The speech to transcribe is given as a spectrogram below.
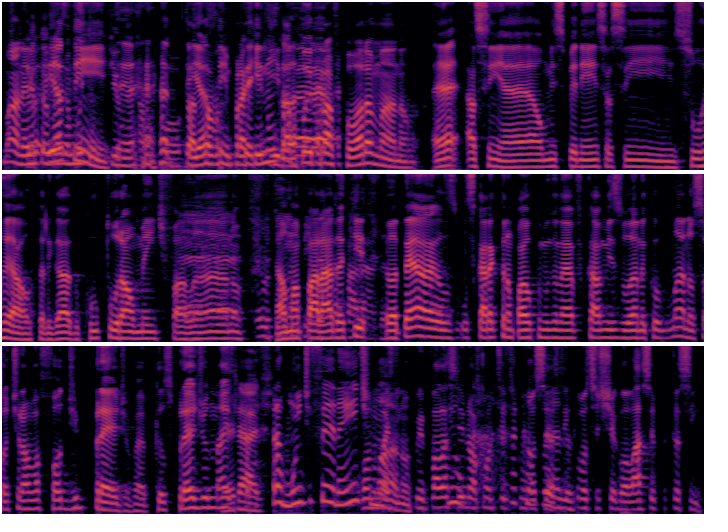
Mano, Eu eu, tô e vendo muito assim, filme é. Tá e assim, pra quem nunca foi pra fora, mano, é assim, é uma experiência assim surreal, tá ligado? Culturalmente falando. eu tô É uma parada que. parada. Eu até. Os, os caras que trampavam comigo na época ficavam me zoando. Que eu, mano, eu só tirava foto de prédio, velho. Porque os prédios na Verdade. era muito diferente, Quando- mas mano. me fala E assim, não aconteceu isso com você, assim que você chegou lá, você fica assim. Por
